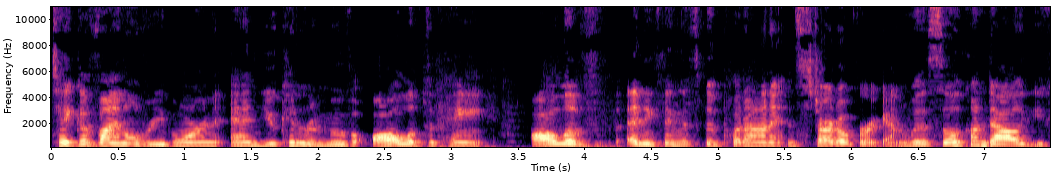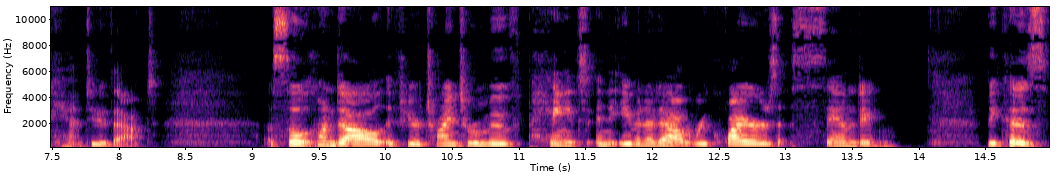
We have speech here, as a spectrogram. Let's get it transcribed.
take a vinyl reborn and you can remove all of the paint all of anything that's been put on it and start over again. With a silicone doll, you can't do that. A silicone doll, if you're trying to remove paint and even it out, requires sanding because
